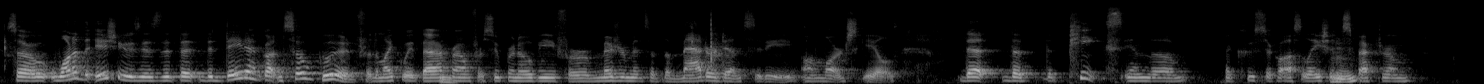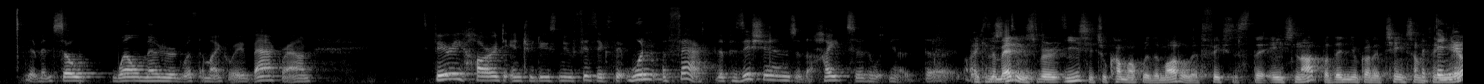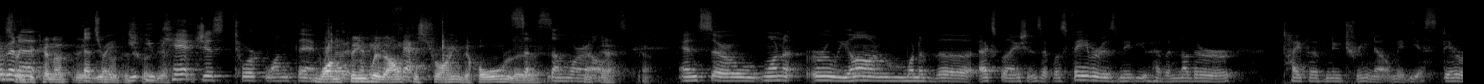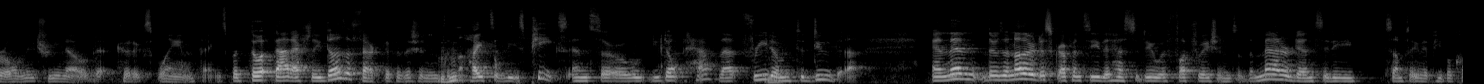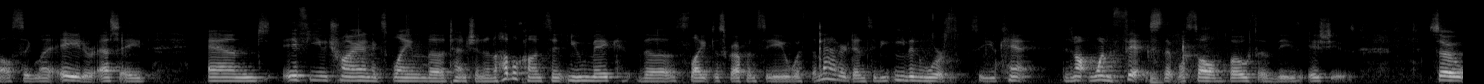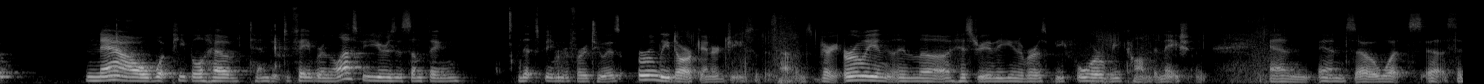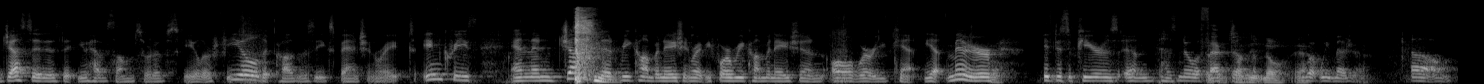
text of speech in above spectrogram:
So one of the issues is that the, the data have gotten so good for the microwave background, mm. for supernovae, for measurements of the matter density on large scales, that the, the peaks in the acoustic oscillation mm-hmm. spectrum that have been so well measured with the microwave background, it's very hard to introduce new physics that wouldn't affect the positions or the heights or the you know the. the I can imagine it's very easy to come up with a model that fixes the H naught, but then you're going to change something else, gonna, and you cannot. That's you right. Know, you, you yeah. can't just torque one thing. One thing without destroying the whole. Uh, somewhere else. Yeah, and so one early on, one of the explanations that was favored is maybe you have another type of neutrino, maybe a sterile neutrino that could explain things. But th- that actually does affect the positions mm-hmm. and the heights of these peaks, and so you don't have that freedom mm-hmm. to do that. And then there's another discrepancy that has to do with fluctuations of the matter density, something that people call sigma 8 or S8. And if you try and explain the tension in the Hubble constant, you make the slight discrepancy with the matter density even worse. So you can't there's not one fix that will solve both of these issues. So now what people have tended to favor in the last few years is something that's being referred to as early dark energy. So this happens very early in, in the history of the universe before recombination. And, and so what's uh, suggested is that you have some sort of scalar field that causes the expansion rate to increase, and then just at recombination, right before recombination, all where you can't yet measure, it disappears and has no effect on no, yeah. what we measure. Um,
